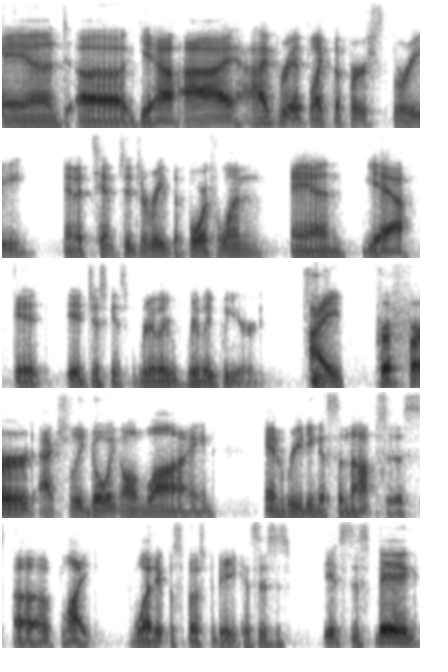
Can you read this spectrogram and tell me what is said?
And uh, yeah, I I've read like the first three and attempted to read the fourth one, and yeah, it it just gets really really weird. Hmm. I preferred actually going online and reading a synopsis of like what it was supposed to be because this is it's this big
